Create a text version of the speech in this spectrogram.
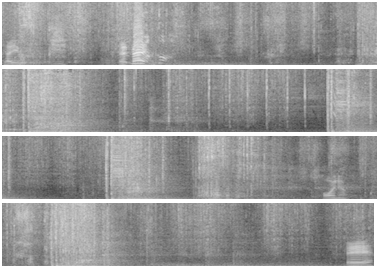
Sıçayım. Öpme! Fuck off! Nasıl? Oh no. Ee?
